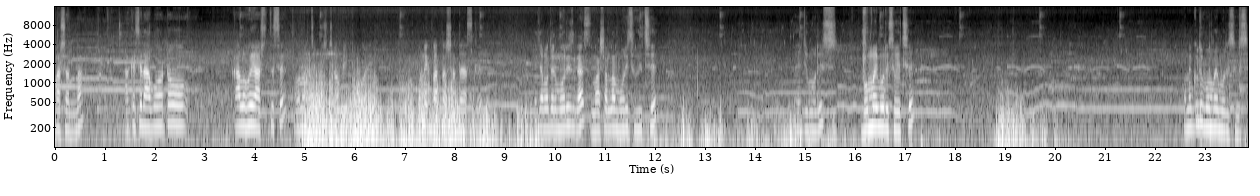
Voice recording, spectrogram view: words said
মার্শাল্লাহ আকাশের আবহাওয়াটাও কালো হয়ে আসতেছে। মনে হচ্ছে বৃষ্টি হবে একটু পরে। অনেক বাতাস সাথে আজকে। এই যে আমাদের মরিচ গাছ মাসাল্লাহ মরিচ হয়েছে। এই যে মরিচ। বোম্বাই মরিচ হয়েছে। অনেকগুলি বোম্বাই মরিচ হয়েছে।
